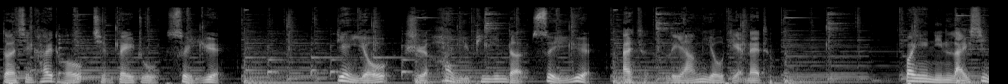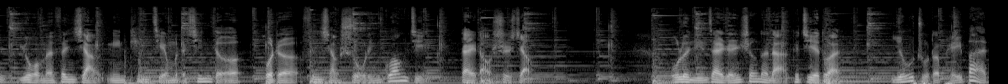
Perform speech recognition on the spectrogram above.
短信开头请备注“岁月”。电邮是汉语拼音的“岁月”@良友点 net。欢迎您来信与我们分享您听节目的心得，或者分享属灵光景、带导事项。无论您在人生的哪个阶段，有主的陪伴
